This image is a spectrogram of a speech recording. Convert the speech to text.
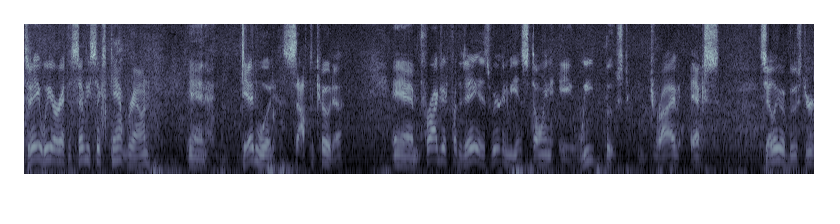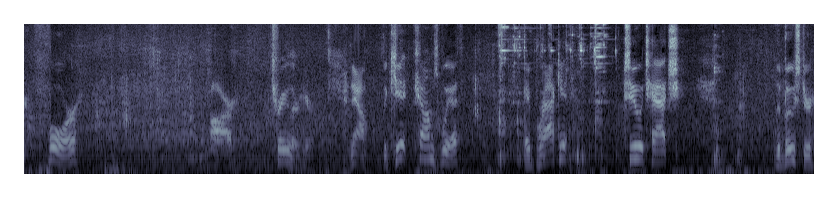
Today we are at the 76 campground in Deadwood, South Dakota and project for the day is we're going to be installing a WeBoost Drive X cellular booster for our trailer here. Now, the kit comes with a bracket to attach the booster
